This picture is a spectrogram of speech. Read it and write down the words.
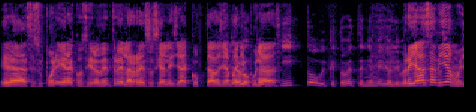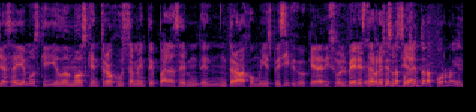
era, se supone, era considerado dentro de las redes sociales ya cooptadas, ya Era lo manipuladas. poquito, güey, que todavía tenía medio libertad. Pero ya sabíamos, ya sabíamos que Elon Musk entró justamente para hacer un, trabajo muy específico, que era disolver esta el red 80% social era porno y el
